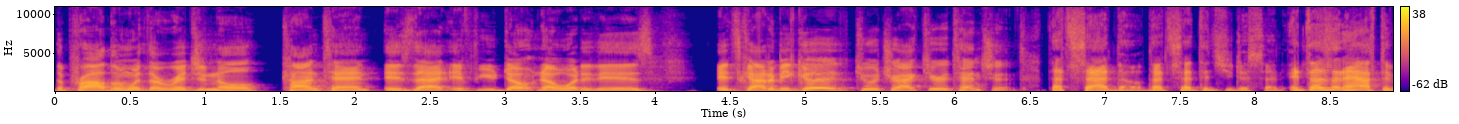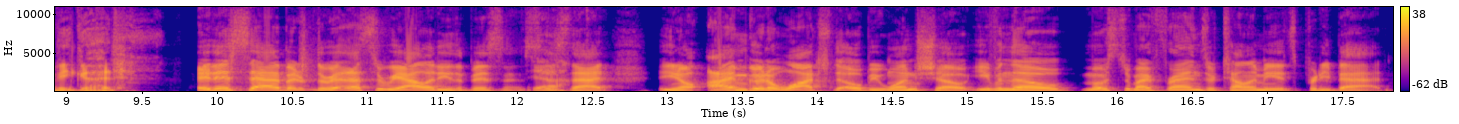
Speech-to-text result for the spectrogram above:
The problem with original content is that if you don't know what it is, it's got to be good to attract your attention. That's sad though. That sentence you just said. It doesn't have to be good. It is sad, but the, that's the reality of the business. Yeah. Is that you know I'm going to watch the Obi Wan show, even though most of my friends are telling me it's pretty bad,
